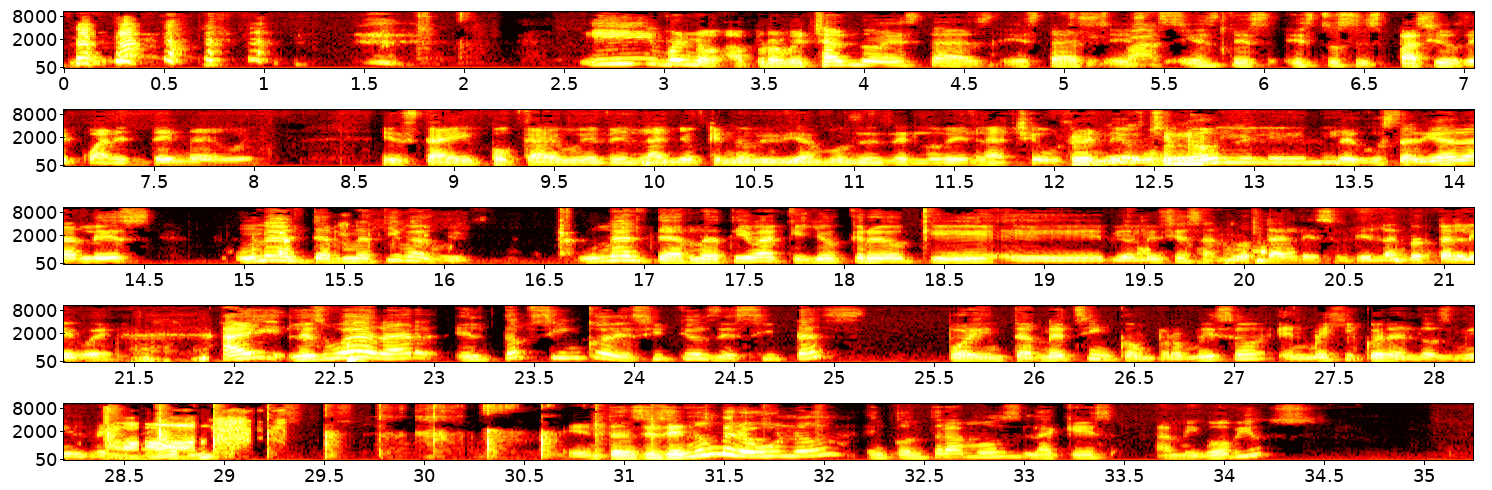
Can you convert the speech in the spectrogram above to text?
Y bueno, aprovechando estas, estas, estos, estos espacios de cuarentena, güey, esta época, güey, del año que no vivíamos desde lo del H1N1, me gustaría darles una alternativa, güey. Una alternativa que yo creo que eh, Violencias, anótale, Uriel, anótale, güey. Ahí les voy a dar el top 5 de sitios de citas por internet sin compromiso en México en el 2020. Entonces, en número uno encontramos la que es Amigobios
